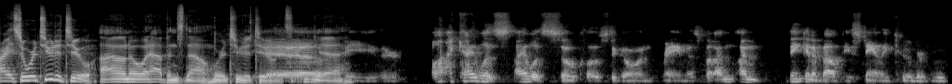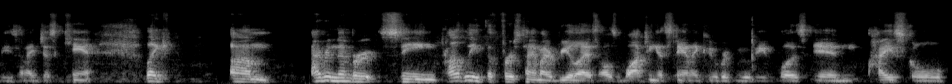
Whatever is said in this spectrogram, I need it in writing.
right, so we're 2 to 2. I don't know what happens now. We're 2 to 2. It's- yeah, yeah. me either. Like I was, I was so close to going Ramis, but I'm, I'm thinking about these Stanley Kubrick movies, and I just can't. Like, um, I remember seeing probably the first time I realized I was watching a Stanley Kubrick movie was in high school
